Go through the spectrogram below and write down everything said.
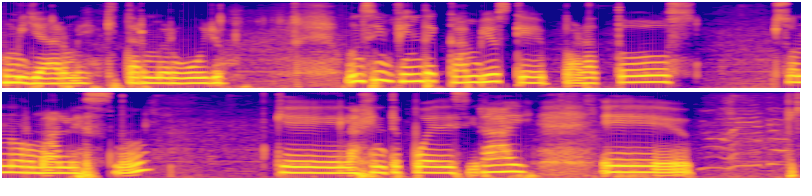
humillarme, quitarme orgullo. Un sinfín de cambios que para todos son normales, ¿no? Que la gente puede decir, ay, eh, pues,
